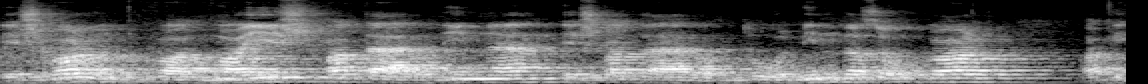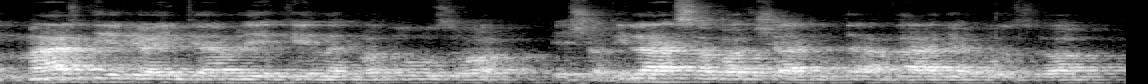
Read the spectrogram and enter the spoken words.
és valunk van ma is határon innen és határon túl mindazokkal, akik mártírjaink emlékének adózva és a világszabadság után vágyakozva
